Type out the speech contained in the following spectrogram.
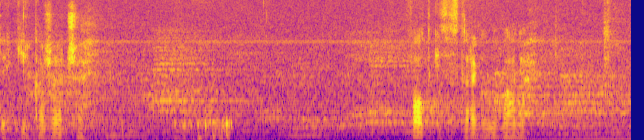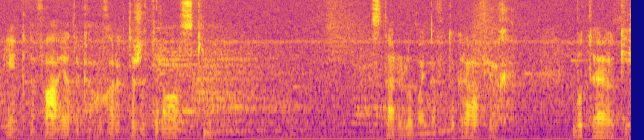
tych kilka rzeczy. Fotki ze Starego Lubania. Piękna faja, taka o charakterze tyrolskim. Stary Lubań na fotografiach, butelki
